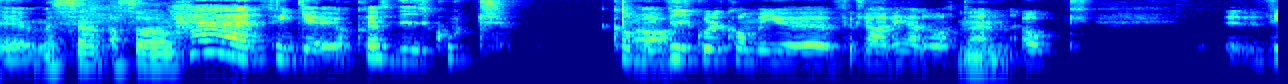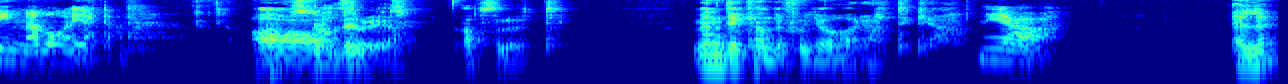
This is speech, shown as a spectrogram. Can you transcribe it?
eh, men sen alltså... Här tänker jag ju också ett vykort kommer, Ja. Vykordet kommer ju förklara hela låten Mm. och vinna många hjärtan. Ja, Absolut. Absolut. Men det kan du få göra tycker jag. Ja. Eller?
